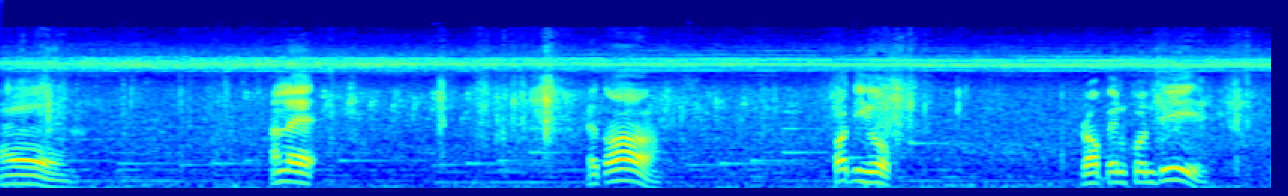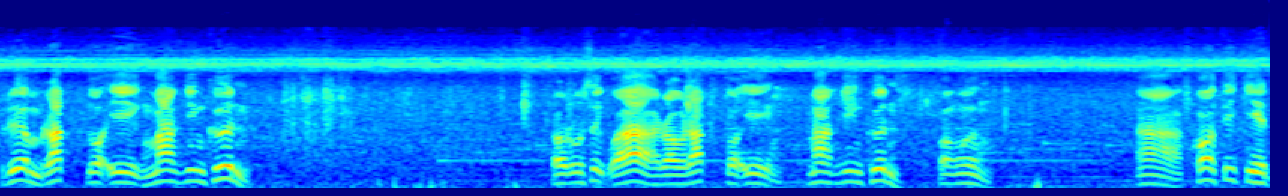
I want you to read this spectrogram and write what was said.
เออ นั่นแหละ แล้วก็ข้อที่หกเราเป็นคนที่เริ่มรักตัวเองมากยิ่งขึ้น เรารู้สึกว่าเรารักตัวเองมากยิ่งขึ้นพวกมึงอ่าข้อที่จ็ด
